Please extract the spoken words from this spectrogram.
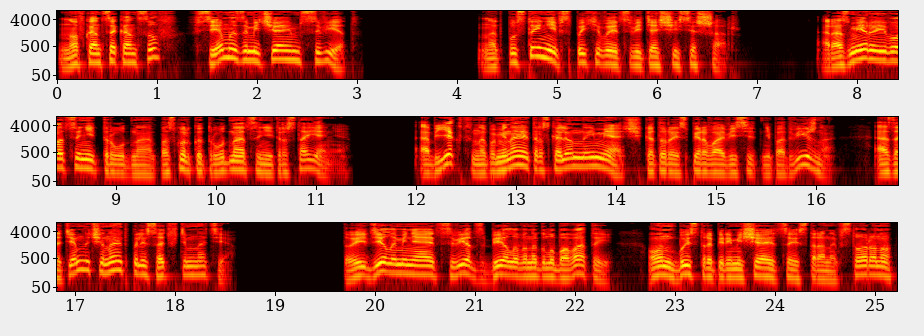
Но в конце концов, все мы замечаем свет. Над пустыней вспыхивает светящийся шар. Размеры его оценить трудно, поскольку трудно оценить расстояние. Объект напоминает раскаленный мяч, который сперва висит неподвижно, а затем начинает плясать в темноте. То и дело меняет цвет с белого на голубоватый, он быстро перемещается из стороны в сторону,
